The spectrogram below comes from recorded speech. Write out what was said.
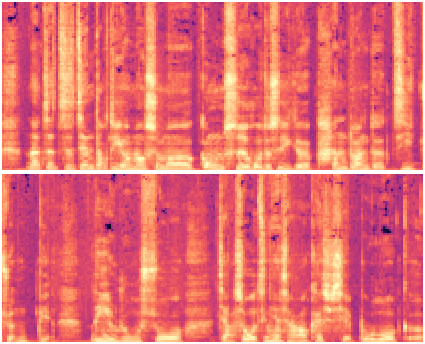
那这之间到底有没有什么公式或者是一个判断的基准点？例如说，假设我今天想要开始写部落格，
